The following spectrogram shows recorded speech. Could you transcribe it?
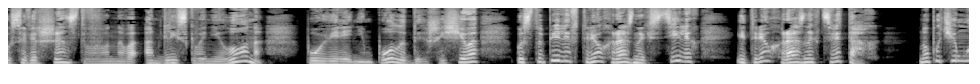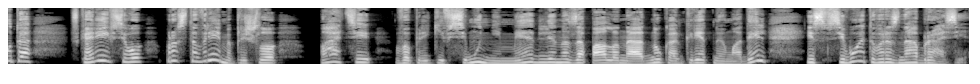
усовершенствованного английского нейлона по уверениям Пола Дышащего, поступили в трех разных стилях и трех разных цветах, но почему-то, скорее всего, просто время пришло. Пати, вопреки всему, немедленно запала на одну конкретную модель из всего этого разнообразия.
